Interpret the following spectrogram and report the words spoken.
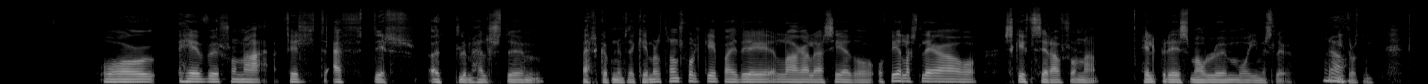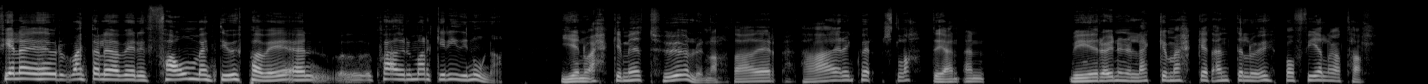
og hefur svona fyllt eftir öllum helstum verkefnum þegar kemur á transfólki, bæði lagalega séð og, og félagslega og skipt sér af svona heilbriðismálum og ímislegu íþróttum. Félagi hefur vantarlega verið fáment í upphafi en uh, hvað eru margir í því núna? Ég er nú ekki með töluna, það er, það er einhver slatti en, en við í rauninni leggjum ekkert endilega upp á félagatal.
